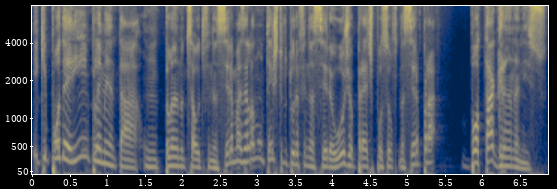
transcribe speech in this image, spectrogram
e que poderia implementar um plano de saúde financeira, mas ela não tem estrutura financeira hoje, ou predisposição financeira, para botar grana nisso.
